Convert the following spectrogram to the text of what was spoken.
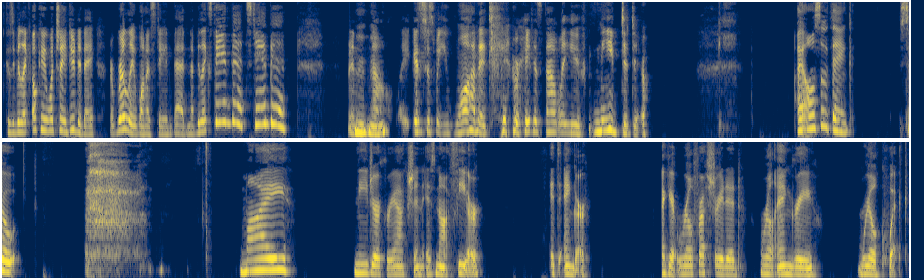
Because you'd be like, okay, what should I do today? I really want to stay in bed, and I'd be like, stay in bed, stay in bed. And mm-hmm. no, like it's just what you want to do, right? It's not what you need to do. I also think so. My knee jerk reaction is not fear, it's anger. I get real frustrated, real angry, real quick.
